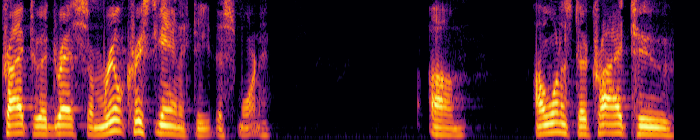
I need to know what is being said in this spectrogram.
try to address some real Christianity this morning. Um, I want us to try to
